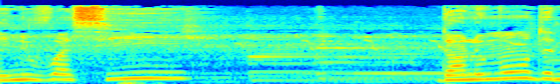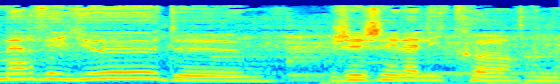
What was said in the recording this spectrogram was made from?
Et nous voici dans le monde merveilleux de Gégé la licorne.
